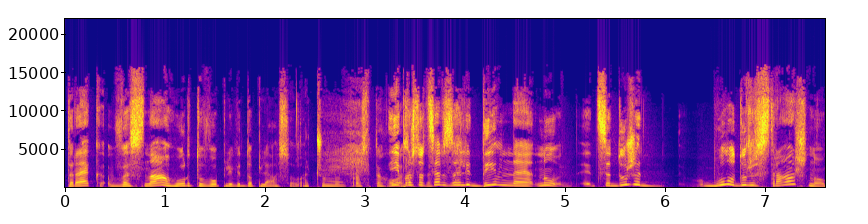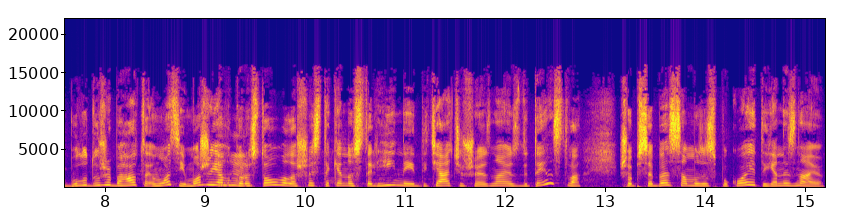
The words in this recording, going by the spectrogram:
трек Весна гурту воплі від Доплясова. А Чому прости господи? Ні, просто це взагалі дивне. Ну це дуже було дуже страшно, було дуже багато емоцій. Може, я використовувала щось таке ностальгійне і дитяче, що я знаю з дитинства, щоб себе самозаспокоїти. Я не знаю.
